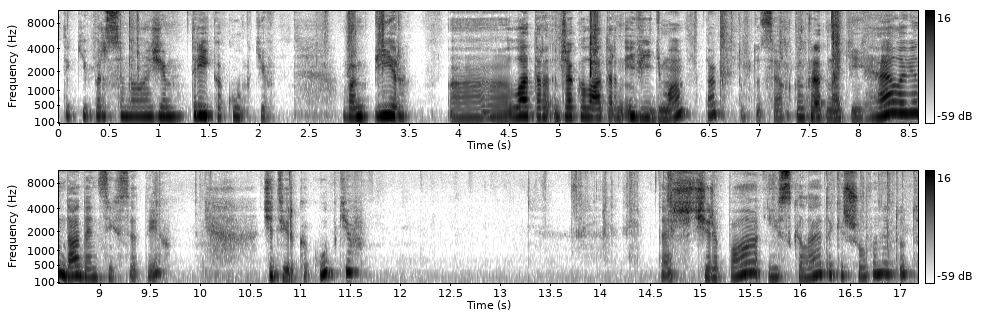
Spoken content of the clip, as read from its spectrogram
Ось такі персонажі. Трійка кубків. Вампір, е, Джеко Латерн і відьма. Так? Тобто це конкретно який Геловін, да, День всіх святих. Четвірка кубків. Теж черепа і скелетики. Що вони тут?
